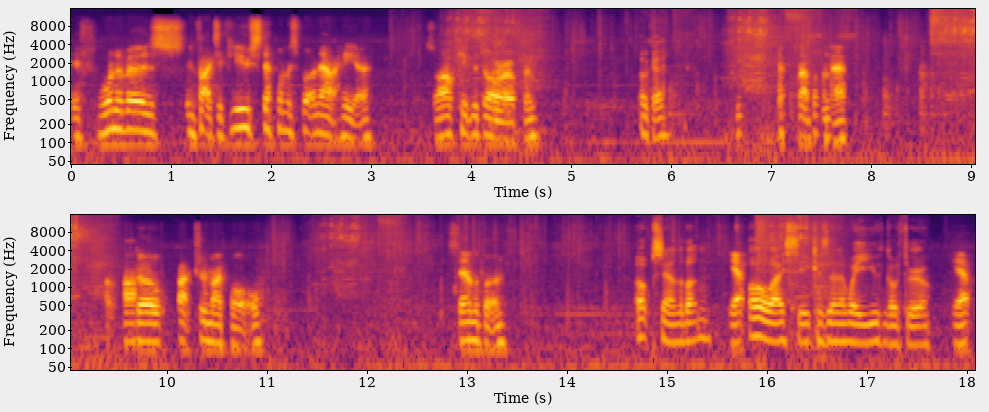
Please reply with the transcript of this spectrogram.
if one of us, in fact, if you step on this button out here, so I'll keep the door open. Okay. That button there. I'll go back through my portal. Stay on the button. Oh, stay on the button? Yep. Oh, I see, because then the way you can go through. Yep.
